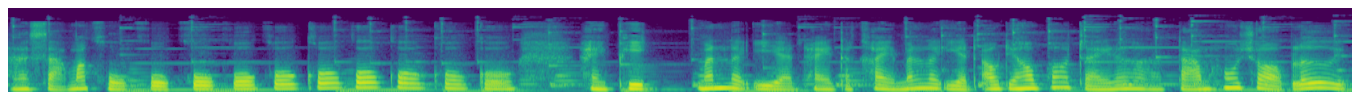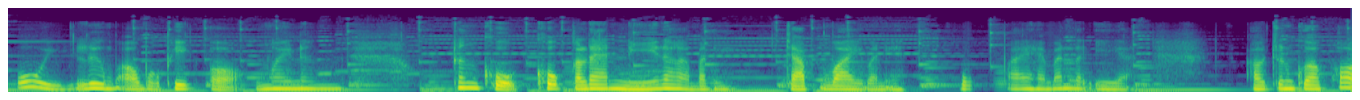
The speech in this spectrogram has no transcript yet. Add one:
หาสากมาโขลกๆๆๆๆๆๆๆให้พริกมันละเอียดให้ตะไคร้มันละเอียดเอาที่เราพอใจเด้อค่ะตามเราชอบเลยอุ๊ยลืมเอาบักพริกออกหน่วยหนึ่งเทิงโขลกโขลกก็แลนหนีเด้อค่ะบัดนี้จับไว้บัดนี้คลุกไปให้มันละเอียด เอาจนกว่าพอ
